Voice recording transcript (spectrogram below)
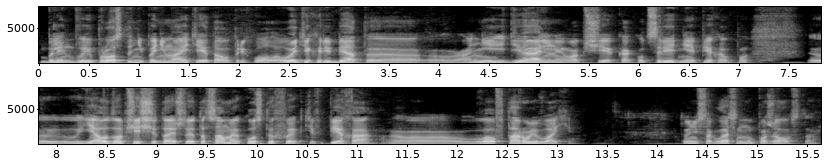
Блин, вы просто не понимаете этого прикола. У этих ребят, э, они идеальные вообще, как вот средняя пеха. Э, я вот вообще считаю, что это самая cost-effective пеха э, во второй вахе. Кто не согласен, ну пожалуйста,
